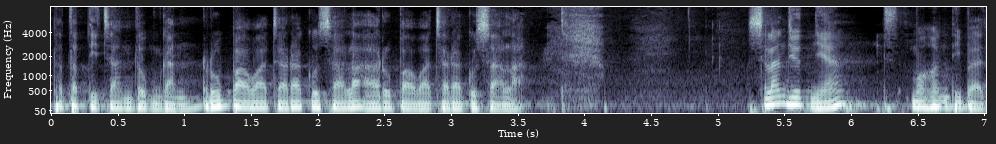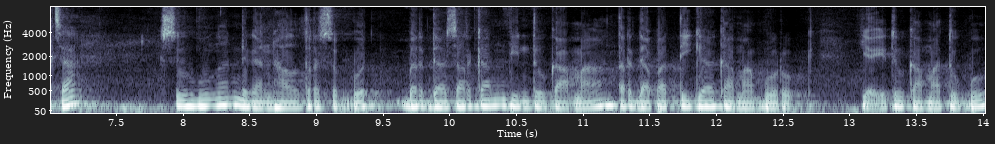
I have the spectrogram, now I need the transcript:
tetap dicantumkan. Rupa wacara kusala, arupa wacara kusala. Selanjutnya, mohon dibaca. Sehubungan dengan hal tersebut, berdasarkan pintu kama, terdapat tiga kama buruk yaitu kama tubuh,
